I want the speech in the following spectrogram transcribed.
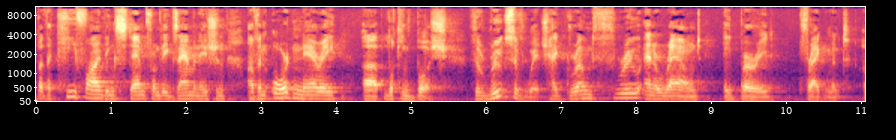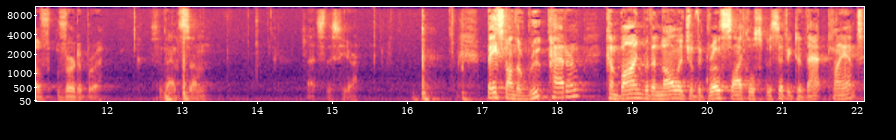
but the key findings stemmed from the examination of an ordinary uh, looking bush, the roots of which had grown through and around a buried fragment of vertebra. So that's, um, that's this here. Based on the root pattern, combined with a knowledge of the growth cycle specific to that plant,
